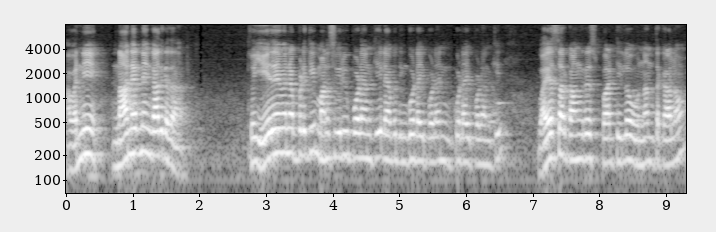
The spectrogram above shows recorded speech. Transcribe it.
అవన్నీ నా నిర్ణయం కాదు కదా. సో ఏదేమైనప్పటికీ మనసు విరిగిపోవడానికి లేకపోతే ఇంకోటి అయిపోవడానికి ఇంకోటి అయిపోవడానికి వైఎస్ఆర్ కాంగ్రెస్ పార్టీలో ఉన్నంతకాలం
